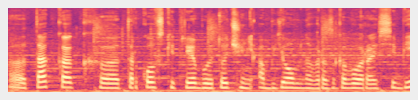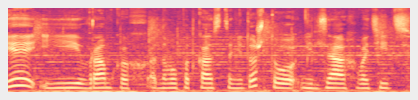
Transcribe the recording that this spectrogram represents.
Э, так как э, Тарковский требует очень объемного разговора о себе, и в рамках одного подкаста не то, что нельзя охватить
